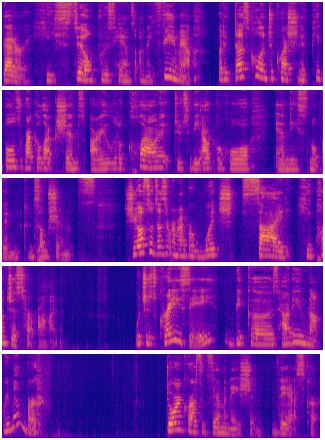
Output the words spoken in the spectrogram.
better. He still put his hands on a female. But it does call into question if people's recollections are a little clouded due to the alcohol and the smoking consumptions. She also doesn't remember which side he punches her on, which is crazy because how do you not remember? During cross examination, they ask her.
